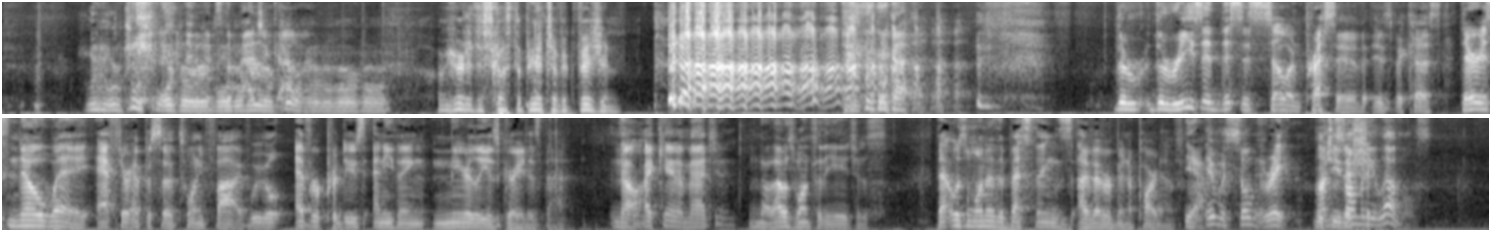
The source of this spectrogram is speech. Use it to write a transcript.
It's the magic hour. I'm here to discuss the beatific vision. The the reason this is so impressive is because there is no way after episode 25 we will ever produce anything nearly as great as that. No, I can't imagine. No, that was one for the ages. That was one of the best things I've ever been a part of. Yeah, It was so great Which on so many sh- levels.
